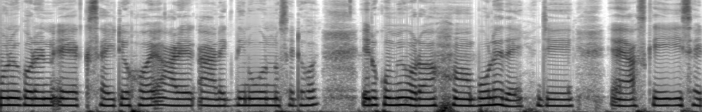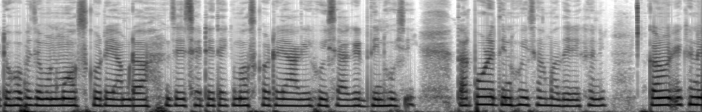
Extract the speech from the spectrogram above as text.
মনে করেন এক সাইডে হয় আর এক আরেক দিন অন্য সাইডে হয়। এরকমই ওরা বলে দেয় যে আজকে এই সাইডে হবে, যেমন মস্কোটে আমরা যে সাইডে থাকি মস্কোটে আগে হয়েছে আগের দিন হয়েছে তারপরের দিন হয়েছে আমাদের এখানে। কারণ এখানে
